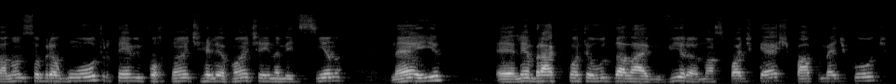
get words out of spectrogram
falando sobre algum outro tema importante, relevante aí na medicina, né? E é, lembrar que o conteúdo da live vira nosso podcast, Papo Medicode,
